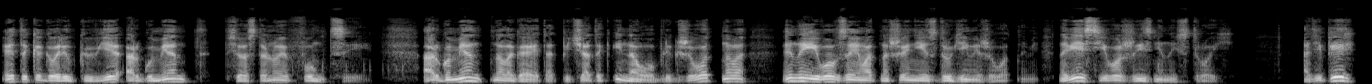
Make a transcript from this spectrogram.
это, как говорил Кювье, аргумент, все остальное функции. Аргумент налагает отпечаток и на облик животного, и на его взаимоотношения с другими животными, на весь его жизненный строй. А теперь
